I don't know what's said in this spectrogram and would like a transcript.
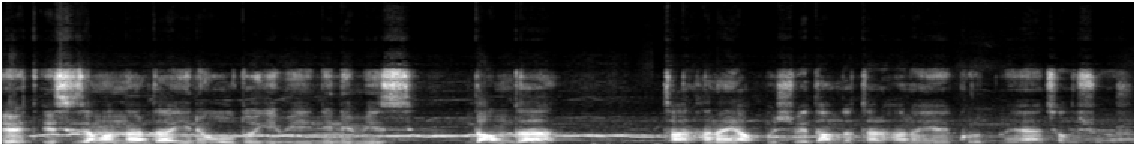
Evet, eski zamanlarda yine olduğu gibi ninemiz damda tarhana yapmış ve damda tarhanayı kurutmaya çalışıyor.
